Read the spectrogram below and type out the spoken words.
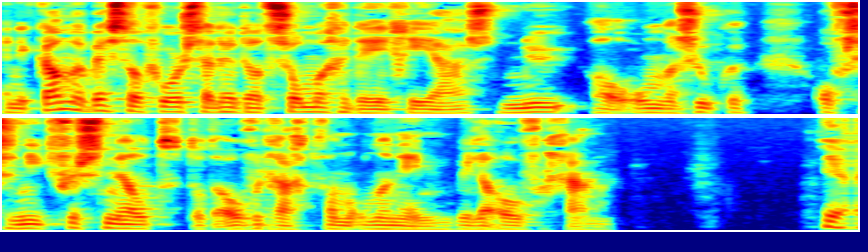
En ik kan me best wel voorstellen dat sommige DGA's nu al onderzoeken of ze niet versneld tot overdracht van de onderneming willen overgaan. Ja,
